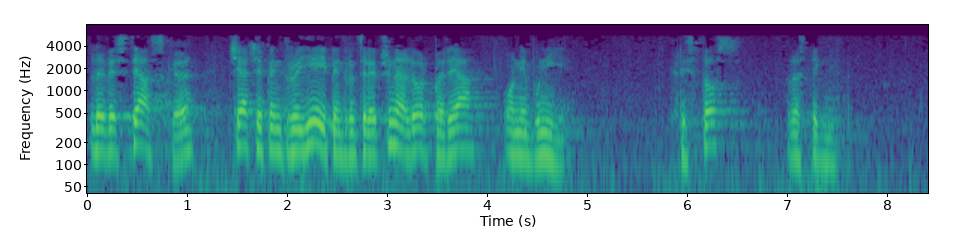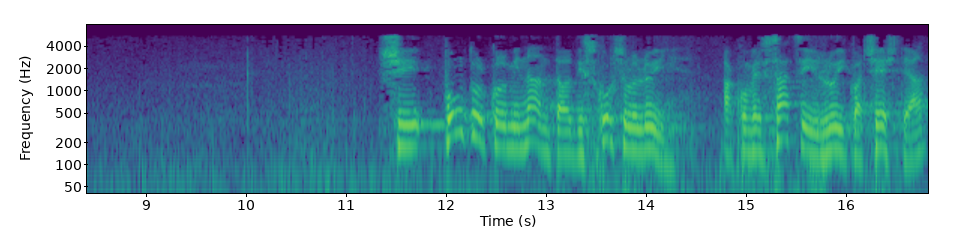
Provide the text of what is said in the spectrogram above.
le vestească ceea ce pentru ei, pentru înțelepciunea lor, părea o nebunie. Hristos răstignit. Și punctul culminant al discursului lui, a conversației lui cu aceștia,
